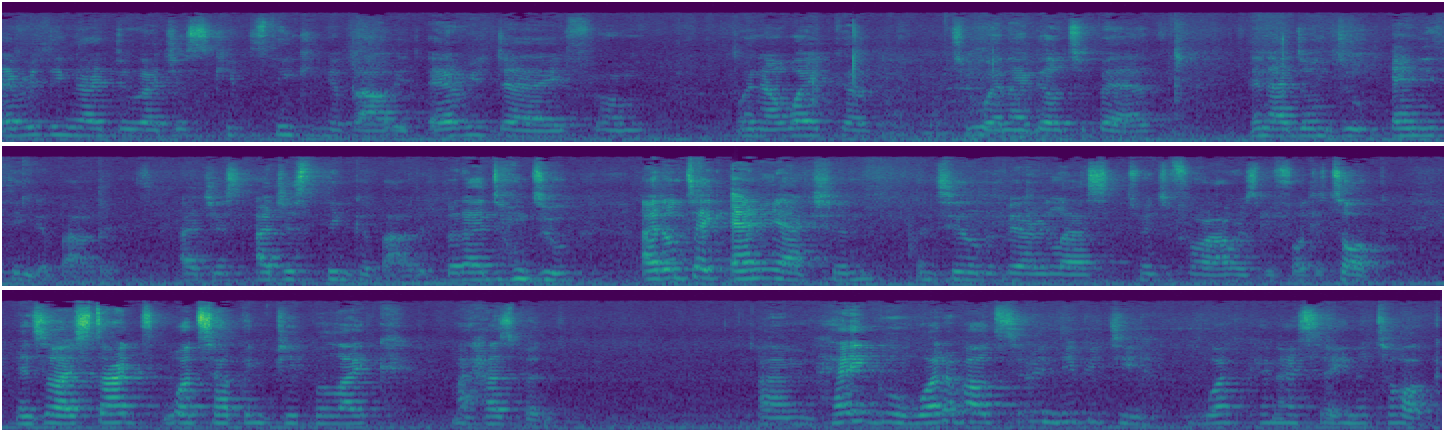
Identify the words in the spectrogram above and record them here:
everything I do, I just keep thinking about it every day, from when I wake up to when I go to bed, and I don't do anything about it. I just, I just think about it, but I don't do, I don't take any action until the very last 24 hours before the talk. And so I start WhatsApping people like my husband. Um, hey, Gu, what about serendipity? What can I say in a talk?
